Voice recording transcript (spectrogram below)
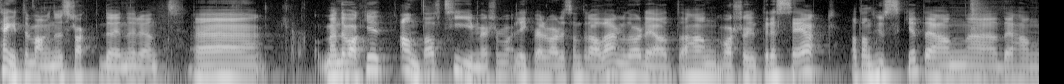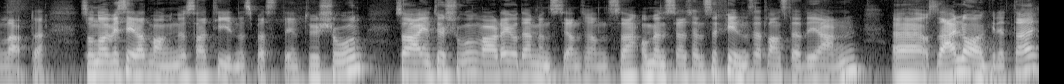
tenkte Magnus sjakk døgnet rundt. Men det var ikke antall timer som likevel var det sentrale, men det var det at han var så interessert at han husket det han, det han lærte. Så når vi sier at Magnus har tidenes beste intuisjon, så intuisjon var det jo det er mønstergjenkjennelse. Og mønstergjenkjennelse finnes et eller annet sted i hjernen. Eh, så det er lagret der.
